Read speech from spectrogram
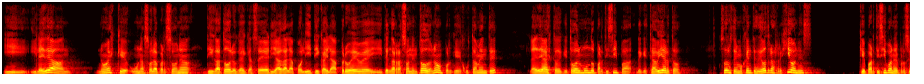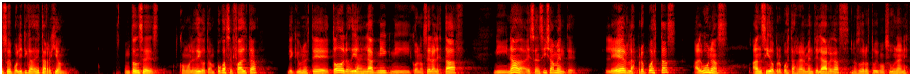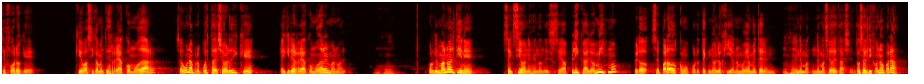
Y, la idea no es que una sola persona diga todo lo que hay que hacer y haga la política y la apruebe y tenga razón en todo, no, porque justamente la idea es esto de que todo el mundo participa, de que esté abierto. Nosotros tenemos gente de otras regiones que participan en el proceso de política de esta región. Entonces, como les digo, tampoco hace falta de que uno esté todos los días en LACNIC, ni conocer al staff, ni nada. Es sencillamente leer las propuestas. Algunas han sido propuestas realmente largas. Nosotros tuvimos una en este foro que, que básicamente es reacomodar. O sea, una propuesta de Jordi que él quiere reacomodar el manual. Porque el manual tiene secciones en donde se aplica lo mismo pero separados como por tecnología, no me voy a meter en, demasiado detalle. Entonces él dijo, no, pará,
